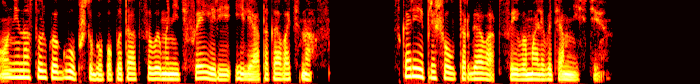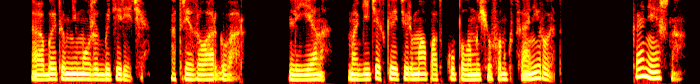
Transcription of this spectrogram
Он не настолько глуп, чтобы попытаться выманить Фейри или атаковать нас. Скорее пришел торговаться и вымаливать амнистию». «Об этом не может быть и речи», — отрезал Аргвар. «Лиена, магическая тюрьма под куполом еще функционирует?» «Конечно.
